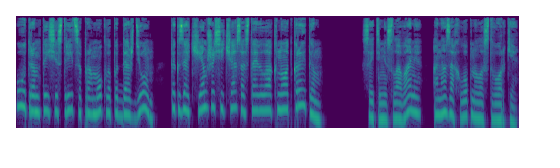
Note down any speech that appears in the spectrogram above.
«Утром ты, сестрица, промокла под дождем, так зачем же сейчас оставила окно открытым?» С этими словами она захлопнула створки.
